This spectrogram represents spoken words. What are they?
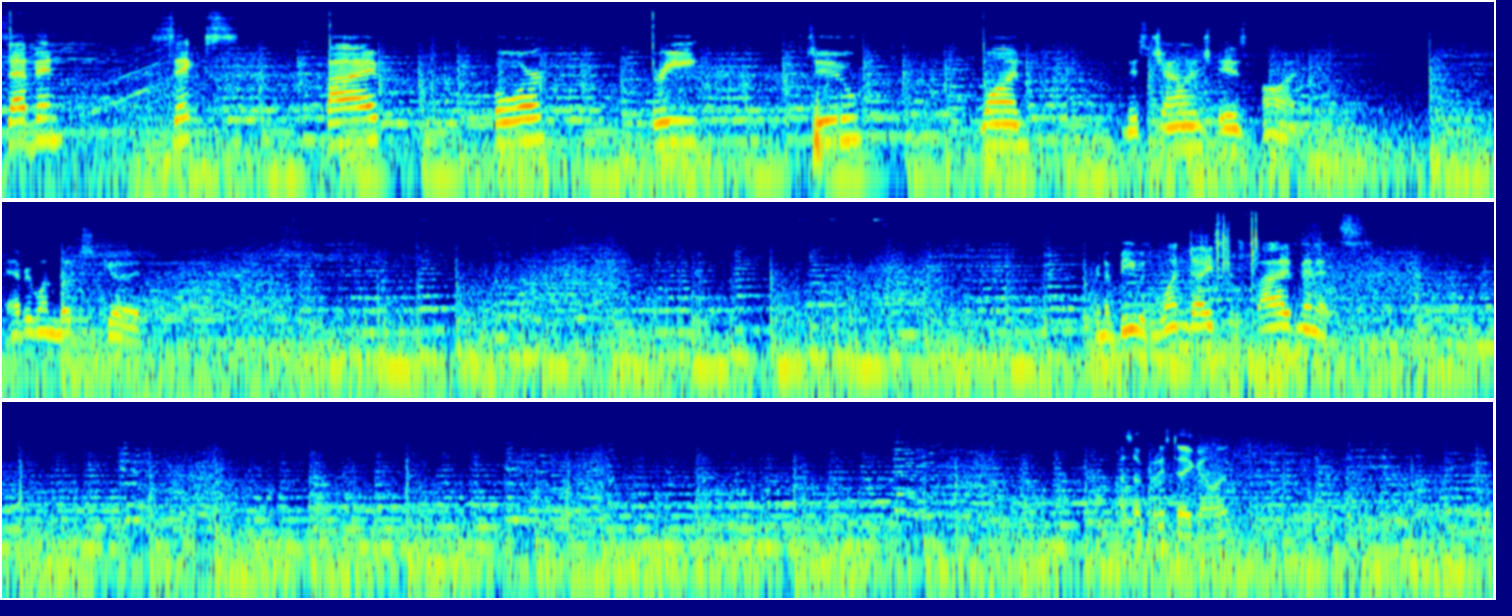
7, 6, 5, 4, 3, 2, 1. This challenge is on. Everyone looks good. We're gonna be with one dice for five minutes. How's everybody's day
